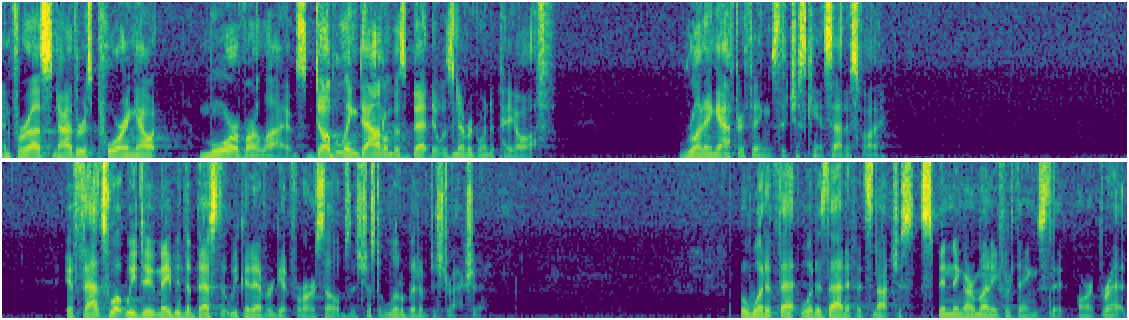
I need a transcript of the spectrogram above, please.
And for us, neither is pouring out more of our lives, doubling down on this bet that was never going to pay off, running after things that just can't satisfy. If that's what we do, maybe the best that we could ever get for ourselves is just a little bit of distraction. But what, if that, what is that if it's not just spending our money for things that aren't bread?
